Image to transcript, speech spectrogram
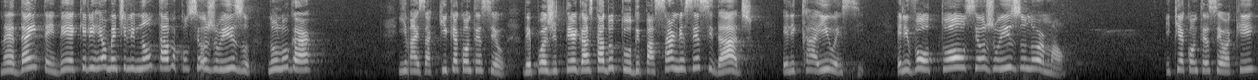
né, dá a entender que ele realmente ele não estava com o seu juízo no lugar. E mas aqui o que aconteceu? Depois de ter gastado tudo e passar necessidade, ele caiu em si. Ele voltou ao seu juízo normal. E o que aconteceu aqui?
